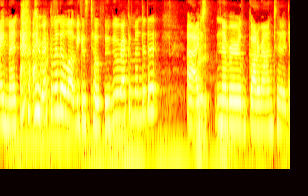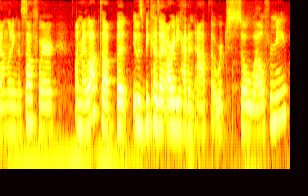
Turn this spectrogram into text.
I meant I recommend it a lot because Tofugu recommended it. Uh, I just never got around to downloading the software on my laptop, but it was because I already had an app that worked so well for me.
